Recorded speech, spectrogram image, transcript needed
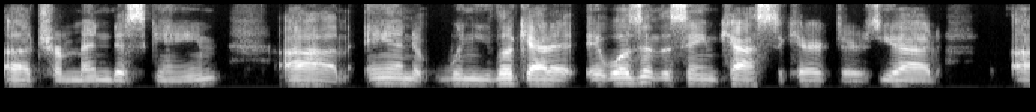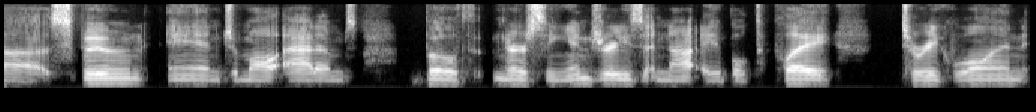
a tremendous game. Um, and when you look at it, it wasn't the same cast of characters. You had uh, Spoon and Jamal Adams both nursing injuries and not able to play. Tariq Woolen,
